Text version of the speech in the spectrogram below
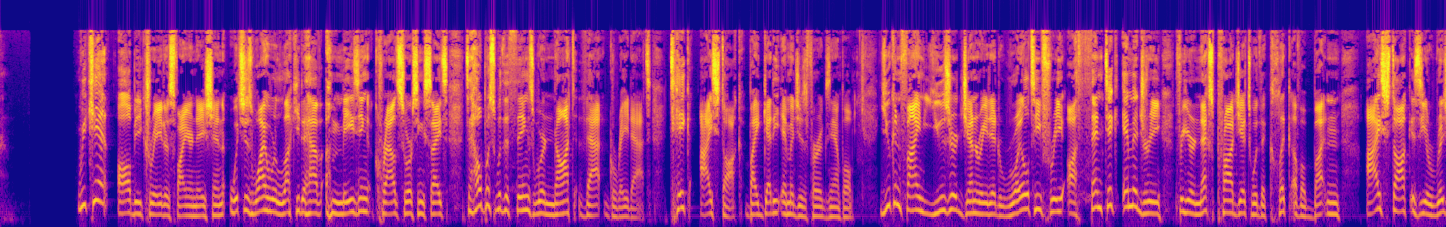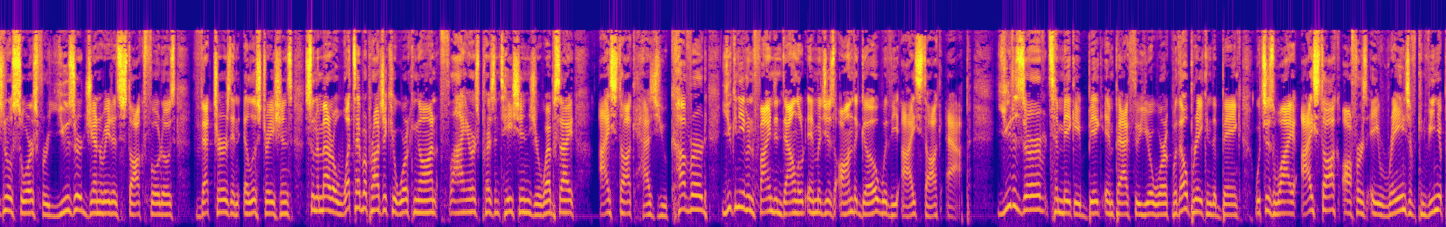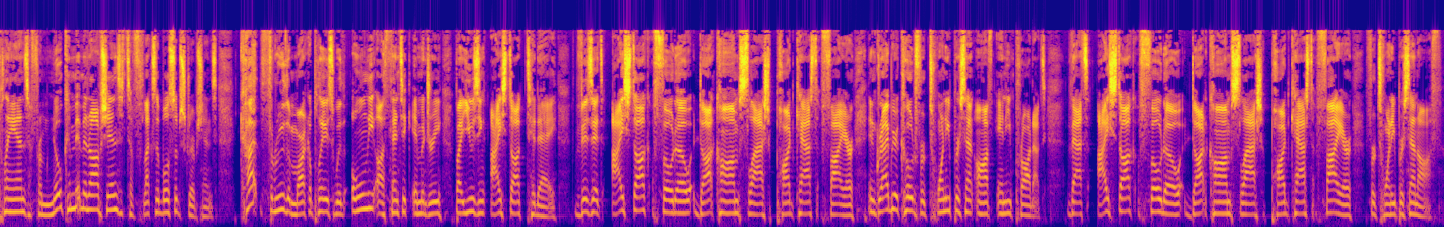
We can't all be creators, Fire Nation, which is why we're lucky to have amazing crowdsourcing sites to help us with the things we're not that great at. Take iStock by Getty Images, for example. You can find user generated, royalty free, authentic imagery for your next project with the click of a button iStock is the original source for user generated stock photos, vectors, and illustrations. So no matter what type of project you're working on, flyers, presentations, your website, iStock has you covered. You can even find and download images on the go with the iStock app. You deserve to make a big impact through your work without breaking the bank, which is why iStock offers a range of convenient plans from no commitment options to flexible subscriptions. Cut through the marketplace with only authentic imagery by using iStock today. Visit iStockphoto.com slash podcast fire and grab your code for 20% off any product. That's iStockphoto.com slash podcast fire for 20% off.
